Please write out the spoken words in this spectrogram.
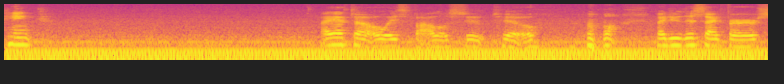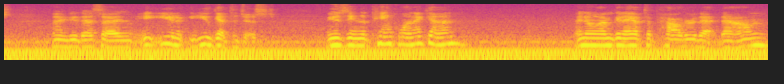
Pink. I have to always follow suit too. if I do this side first, and I do that side, you, you get the gist. I'm using the pink one again. I know I'm going to have to powder that down.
